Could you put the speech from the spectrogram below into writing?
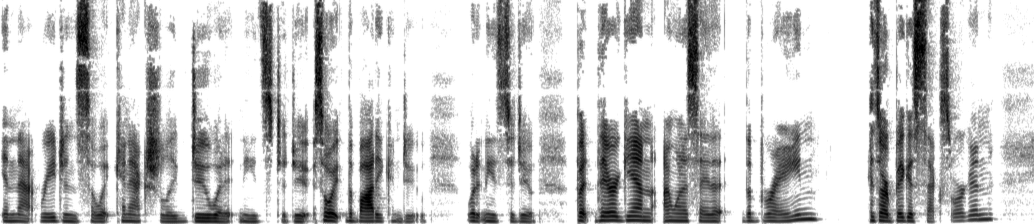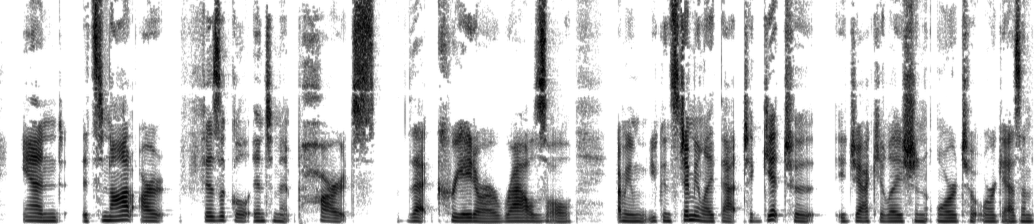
in that region so it can actually do what it needs to do so it, the body can do what it needs to do. But there again i want to say that the brain is our biggest sex organ and it's not our physical intimate parts that create our arousal i mean you can stimulate that to get to ejaculation or to orgasm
